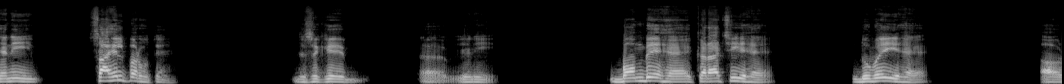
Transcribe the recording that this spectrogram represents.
یعنی ساحل پر ہوتے ہیں جیسے کہ یعنی بامبے ہے کراچی ہے دبئی ہے اور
